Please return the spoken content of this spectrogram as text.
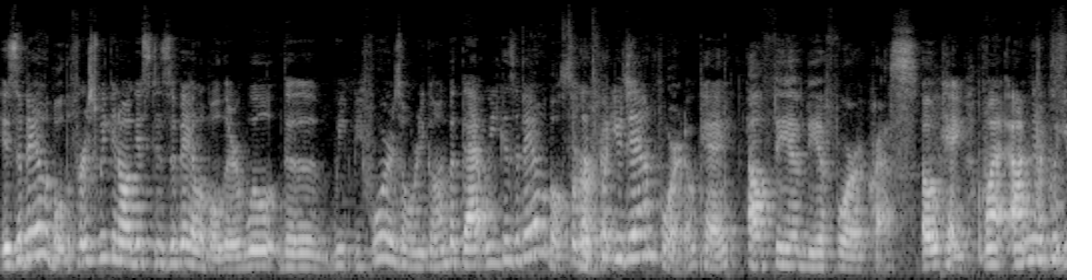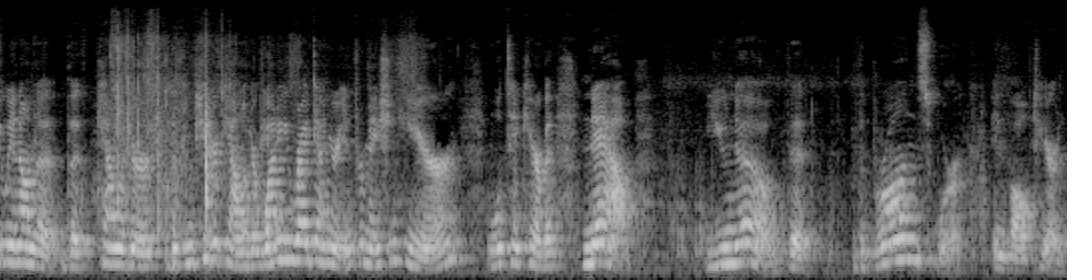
is available. The first week in August is available. There will the week before is already gone, but that week is available. So let's put you down for it, okay? Althea Viafora-Kress Okay, well, I'm gonna put you in on the, the calendar, the computer calendar. Why don't you write down your information here, and we'll take care of it. Now, you know that the bronze work involved here,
